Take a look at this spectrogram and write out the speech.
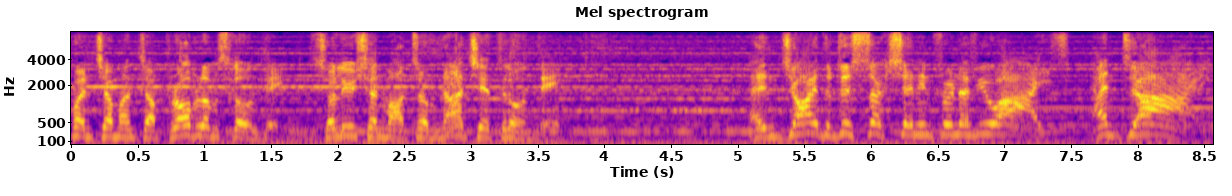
ప్రపంచమంతా ప్రాబ్లమ్స్లో ఉంది. సొల్యూషన్ మాత్రం నా చేతిలో ఉంది. Enjoy the destruction in front of you eyes and joy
